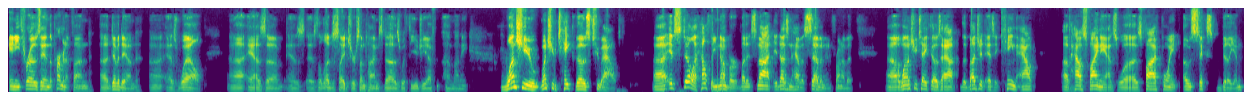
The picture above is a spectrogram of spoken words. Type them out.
and he throws in the permanent fund uh, dividend uh, as well uh, as as as the legislature sometimes does with the UGF money. Once you once you take those two out, it's still a healthy number, but it's not. It doesn't have a seven in front of it. once you take those out, the budget as it came out of House Finance was 5.06 billion.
